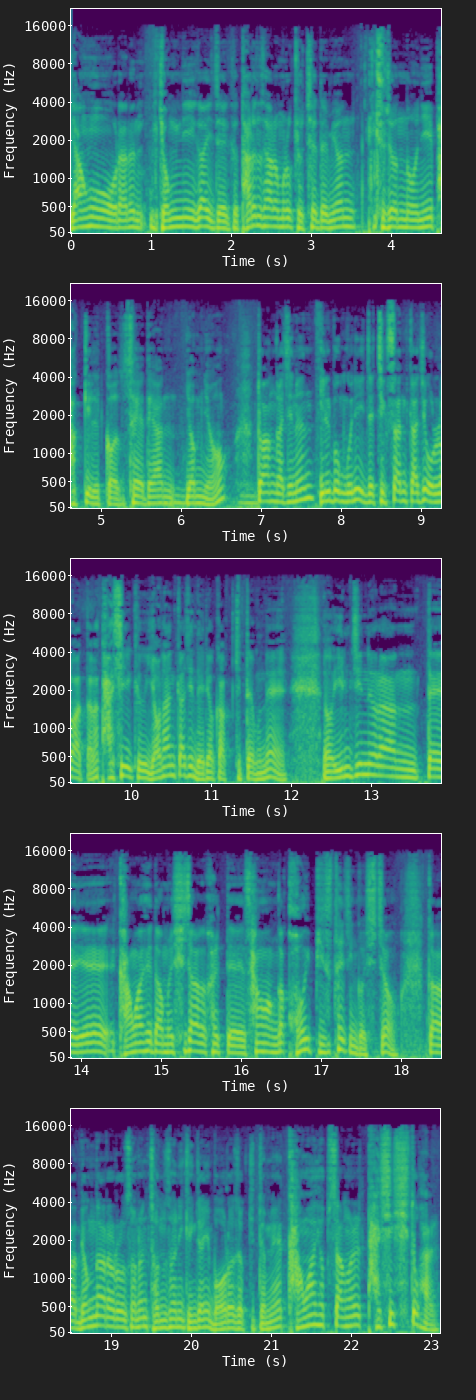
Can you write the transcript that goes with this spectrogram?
양호라는 격리가 이제 그 다른 사람으로 교체되면 주전론이 바뀔 것에 대한 염려. 또 한 가지는 일본군이 이제 직산까지 올라왔다가 다시 그 연안까지 내려갔기 때문에 어, 임진왜란 때의 강화회담을 시작할 때 상황과 거의 비슷해진 것이죠. 그러니까 명나라로서는 전선이 굉장히 멀어졌기 때문에 강화 협상을 다시 시도할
